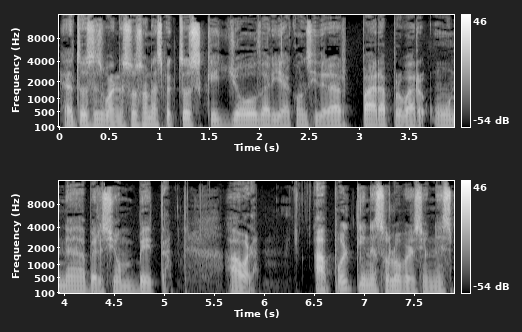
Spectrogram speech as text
Entonces, bueno, esos son aspectos que yo daría a considerar para probar una versión beta. Ahora, Apple tiene solo versiones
